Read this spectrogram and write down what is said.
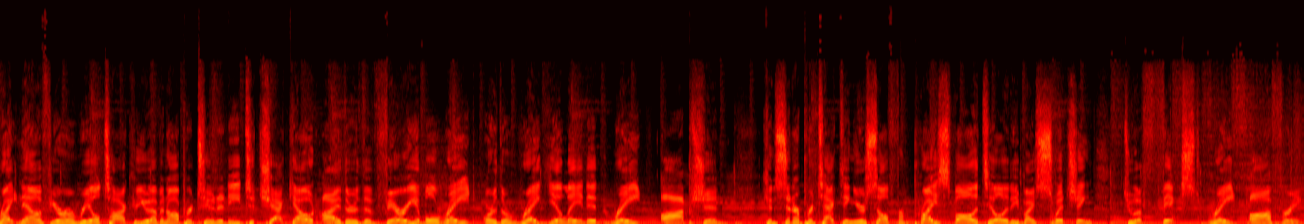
right now, if you're a real talker, you have an opportunity to check out either the variable rate or the regulated rate option. Consider protecting yourself from price volatility by switching to a fixed rate offering.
